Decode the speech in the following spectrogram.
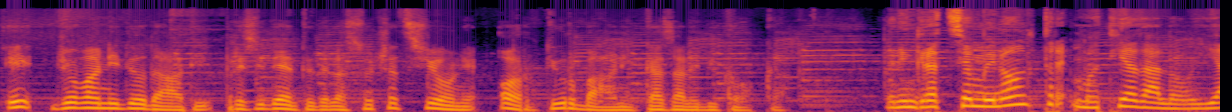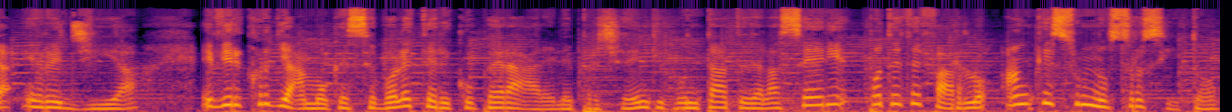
e Giovanni Deodati, presidente dell'associazione Orti Urbani Casale Bicocca. Ringraziamo inoltre Mattia Daloia in regia e vi ricordiamo che se volete recuperare le precedenti puntate della serie potete farlo anche sul nostro sito.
